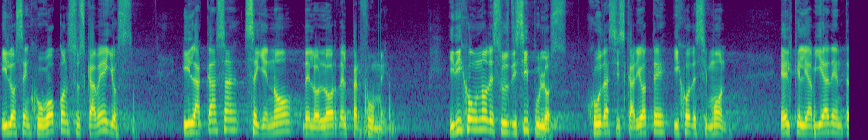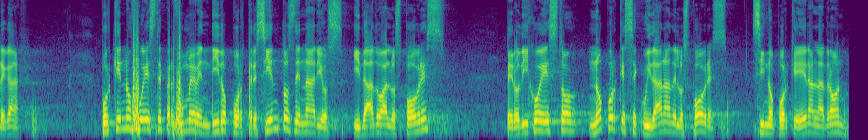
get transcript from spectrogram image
y los enjugó con sus cabellos, y la casa se llenó del olor del perfume. Y dijo uno de sus discípulos, Judas Iscariote, hijo de Simón, el que le había de entregar, ¿por qué no fue este perfume vendido por trescientos denarios y dado a los pobres? Pero dijo esto no porque se cuidara de los pobres, sino porque era ladrón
